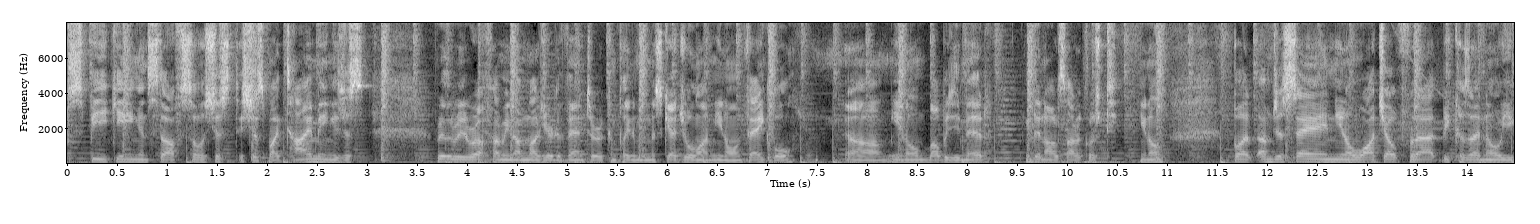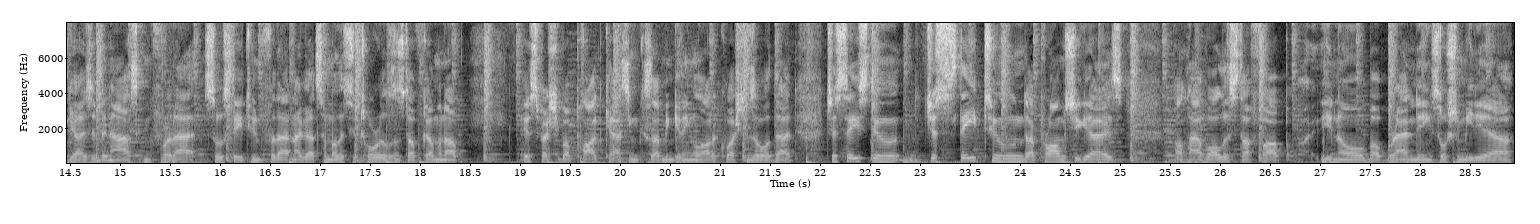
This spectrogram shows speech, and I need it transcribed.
speaking and stuff. So it's just, it's just my timing is just really, really rough. I mean, I'm not here to vent or complain about my schedule. I'm, you know, I'm thankful. Um, you know, Baba Ji Mer, din al sara kuch, you know but I'm just saying, you know, watch out for that because I know you guys have been asking for that. So stay tuned for that. And I got some other tutorials and stuff coming up, especially about podcasting because I've been getting a lot of questions about that. Just stay tuned. Just stay tuned. I promise you guys, I'll have all this stuff up, you know, about branding, social media.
